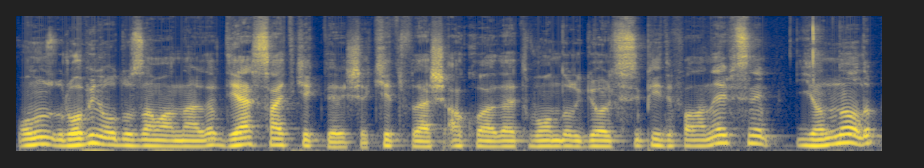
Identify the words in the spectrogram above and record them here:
onun Robin olduğu zamanlarda diğer sidekickleri işte Kid Flash, Aqualad, Wonder Girl, Speedy falan hepsini yanına alıp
